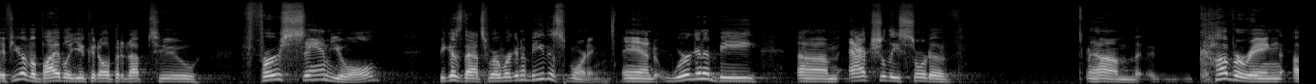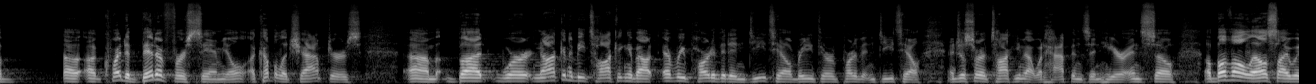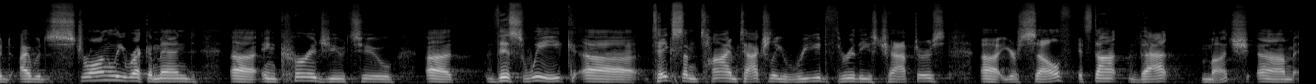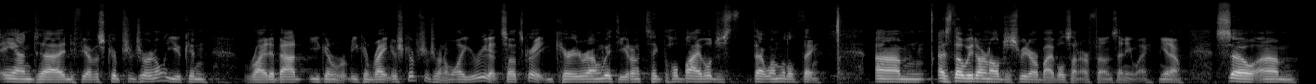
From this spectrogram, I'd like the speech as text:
if you have a Bible, you could open it up to 1 Samuel, because that's where we're going to be this morning. And we're going to be um, actually sort of um, covering a, a, a, quite a bit of 1 Samuel, a couple of chapters. Um, but we're not going to be talking about every part of it in detail, reading through every part of it in detail, and just sort of talking about what happens in here. And so, above all else, I would, I would strongly recommend, uh, encourage you to uh, this week uh, take some time to actually read through these chapters uh, yourself. It's not that much, um, and, uh, and if you have a scripture journal, you can write about you can you can write in your scripture journal while you read it. So it's great. You carry it around with you. You don't have to take the whole Bible, just that one little thing. Um, as though we don't all just read our Bibles on our phones anyway, you know. So um,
